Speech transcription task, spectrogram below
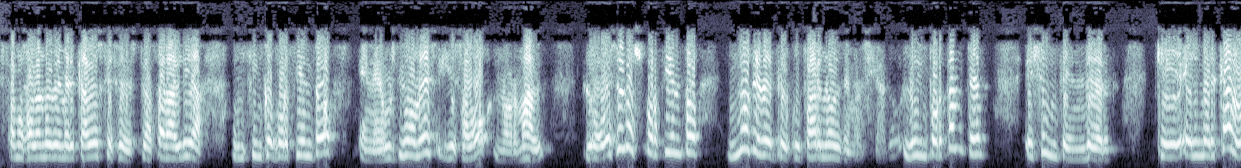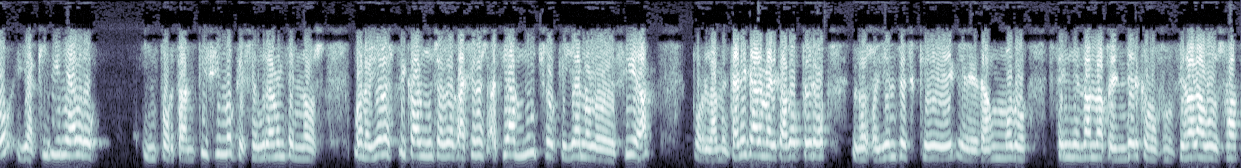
Estamos hablando de mercados que se desplazan al día un 5% en el último mes y es algo normal. Luego, ese 2% no debe preocuparnos demasiado. Lo importante es entender que el mercado, y aquí viene algo importantísimo que seguramente nos... Bueno, yo lo he explicado en muchas ocasiones, hacía mucho que ya no lo decía, por la mecánica del mercado, pero los oyentes que de algún modo estén intentando aprender cómo funciona la bolsa,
